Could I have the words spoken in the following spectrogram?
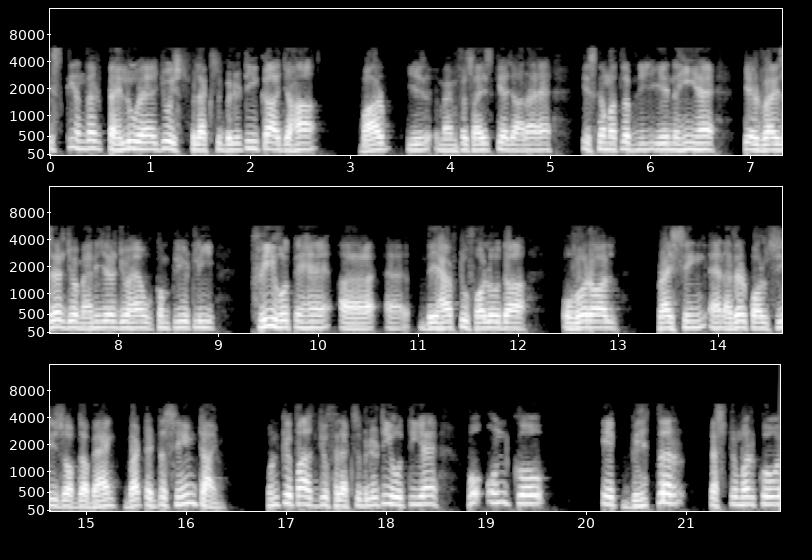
اس کے اندر پہلو ہے جو اس فلیکسیبلٹی کا جہاں بار یہ میمفسائز کیا جا رہا ہے اس کا مطلب یہ نہیں ہے کہ ایڈوائزر جو مینیجر جو ہیں وہ کمپلیٹلی فری ہوتے ہیں they have to follow the overall pricing and other policies of the bank but at the same time ان کے پاس جو فلیکسیبلٹی ہوتی ہے، وہ ان کو ایک بہتر کسٹمر کو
